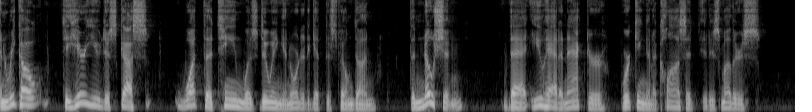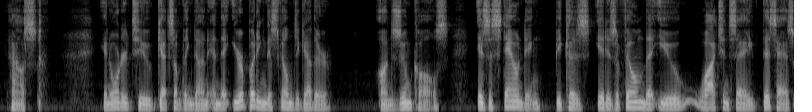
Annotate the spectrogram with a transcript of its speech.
Enrico, to hear you discuss what the team was doing in order to get this film done, the notion that you had an actor working in a closet at his mother's house in order to get something done and that you're putting this film together on Zoom calls is astounding because it is a film that you watch and say, this has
